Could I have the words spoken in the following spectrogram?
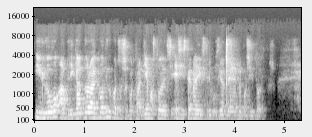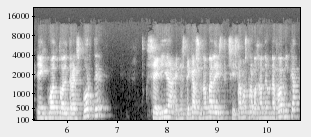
Y luego, aplicándolo al código, pues nos encontraríamos todo el, sistema de distribución de repositorios. En cuanto al transporte, sería, en este caso, una mala si estamos trabajando en una fábrica,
